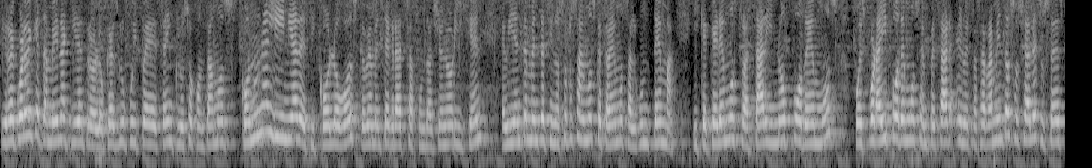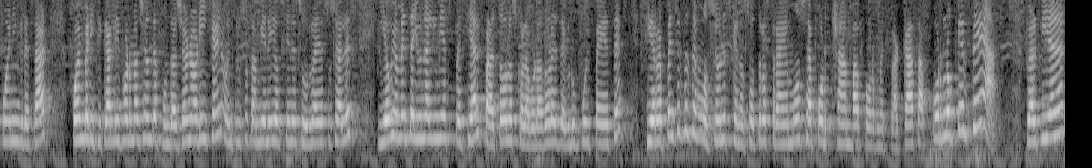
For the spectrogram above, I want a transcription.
y recuerden que también aquí dentro de lo que es Grupo IPS incluso contamos con una línea de psicólogos que obviamente gracias a Fundación Origen, evidentemente si nosotros sabemos que traemos algún tema y que queremos tratar y no podemos, pues por ahí podemos empezar en nuestras herramientas sociales, ustedes pueden ingresar, pueden verificar la información de Fundación Origen o incluso también ellos tienen sus redes sociales. Y obviamente hay una línea especial para todos los colaboradores de Grupo IPS. Si de repente esas emociones que nosotros traemos, sea por chamba, por nuestra casa, por lo que sea, pero al final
